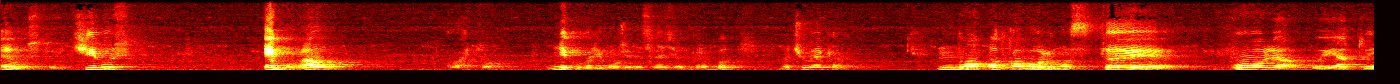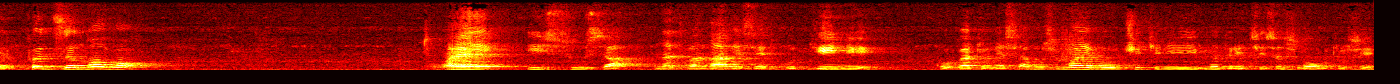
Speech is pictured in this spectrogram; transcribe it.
е устойчивост, е морал, който никога не може да слезе от гръбът на човека, но отговорността е воля, която е път за ново. Това е Исуса на 12 години, когато не само смайва учители и мъдреци със Словото си,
